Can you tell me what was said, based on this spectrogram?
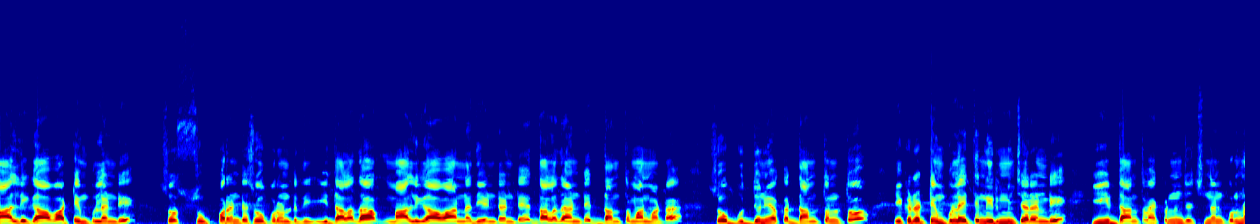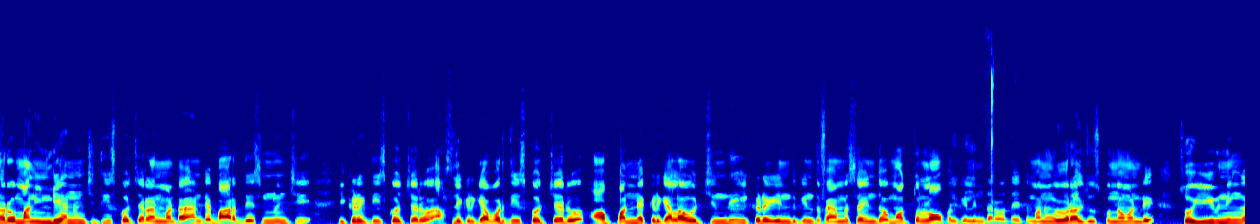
మాలిగావా టెంపుల్ అండి. సో సూపర్ అంటే సూపర్ ఉంటుంది. ఈ దళద మాలిగావా అన్నది ఏంటంటే దళద అంటే దంతం అనమాట సో బుద్ధుని యొక్క దంతంతో ఇక్కడ టెంపుల్ అయితే నిర్మించారండి. ఈ దంతం ఎక్కడి నుంచి వచ్చింది అనుకుంటున్నారు? మన ఇండియా నుంచి తీసుకొచ్చారనమాట అంటే భారతదేశం నుంచి ఇక్కడికి తీసుకొచ్చారు. అసలు ఇక్కడికి ఎవరు తీసుకొచ్చారు? ఆ పన్ను ఎక్కడికి ఎలా వచ్చింది? ఇక్కడ ఎందుకు ఇంత ఫేమస్ అయిందో? మొత్తం లోపలికి వెళ్ళిన తర్వాత అయితే మనం వివరాలు చూసుకుందామండి. సో ఈవినింగ్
